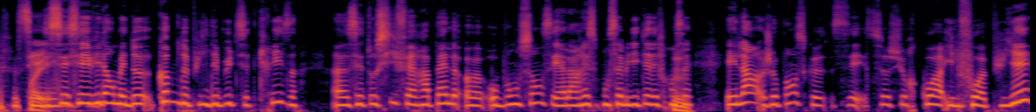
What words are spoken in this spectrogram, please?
c'est évident, mais de, comme depuis le début de cette crise, euh, c'est aussi faire appel euh, au bon sens et à la responsabilité des Français. Mm. Et là, je pense que c'est ce sur quoi il faut appuyer,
